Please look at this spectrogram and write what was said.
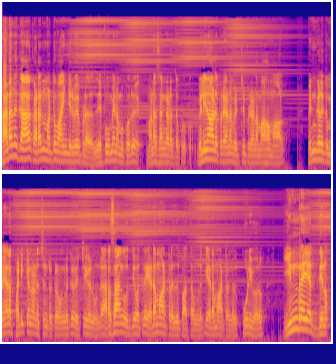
கடனுக்காக கடன் மட்டும் வாங்கிடவே கூடாது. அது எப்பவுமே நமக்கு ஒரு மன சங்கடத்தை கொடுக்கும். வெளிநாடு பிரயாணம் வெற்றி பிரயாணமாக மாறும். பெண்களுக்கு மேலே படிக்கணும்னு நினச்சிட்டு இருக்கிறவங்களுக்கு வெற்றிகள் உண்டு. அரசாங்க உத்தியோகத்தில் இடமாற்றம் எதிர்பார்த்தவங்களுக்கு இடமாற்றங்கள் கூடி வரும். இன்றைய தினம்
